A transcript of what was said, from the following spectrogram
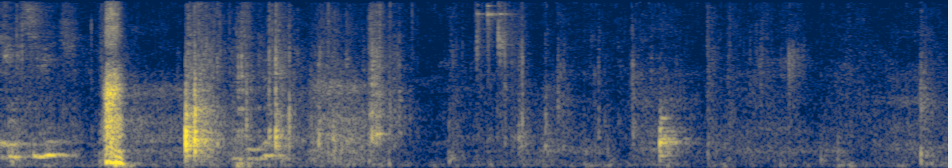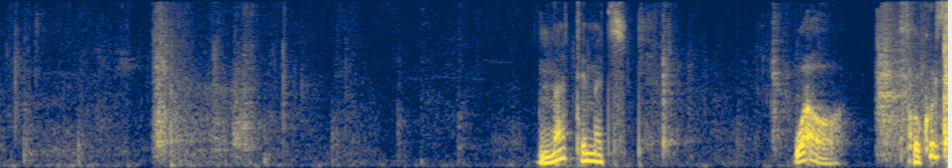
Civique. mathématiques. Waouh C'est trop cool ça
